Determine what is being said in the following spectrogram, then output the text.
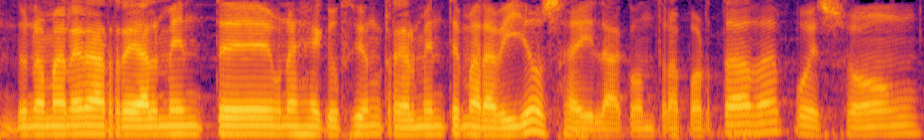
de una manera realmente, una ejecución realmente maravillosa. Y la contraportada, pues son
